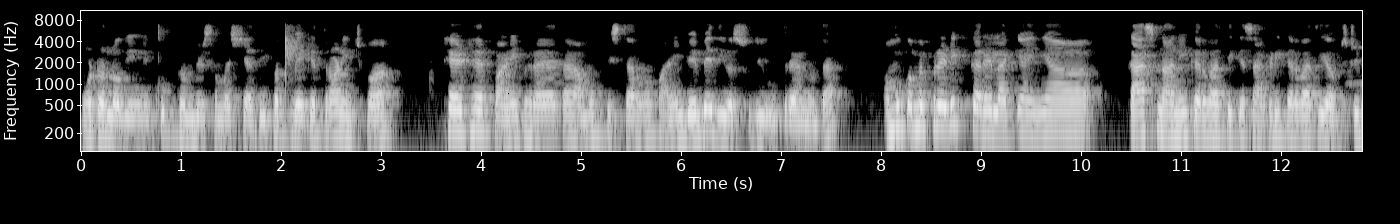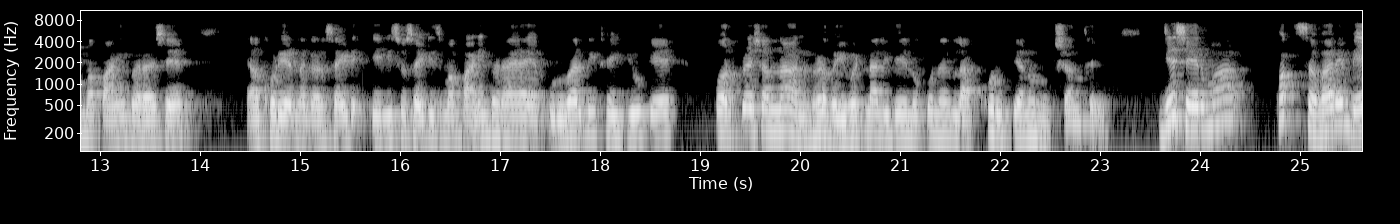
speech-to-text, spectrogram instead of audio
વોટર લોગિંગની ખૂબ ગંભીર સમસ્યા હતી. ફક્ત બે કે ત્રણ ઇંચમાં ઠેર ઠેર પાણી ભરાયા હતા. અમુક વિસ્તારોમાં પાણી બે બે દિવસ સુધી ઉતર્યા નહોતા. અમુક અમે પ્રેડિક્ટ કરેલા કે અહીંયા કાંસ નાની કરવાથી કે સાંકડી કરવાથી અપસ્ટ્રીમમાં પાણી ભરાય છે. ખોડિયારનગર સાઈડ એવી સોસાયટીઝમાં પાણી ભરાયા. એ પુરવાર બી થઈ ગયું કે કોર્પોરેશનના અનગઢ વહીવટના લીધે એ લોકોને લાખો રૂપિયાનું નુકસાન થયું. જે શહેરમાં ફક્ત સવારે બે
